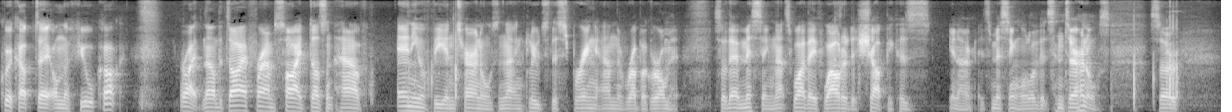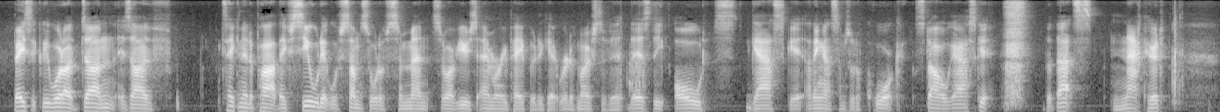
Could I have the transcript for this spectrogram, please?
Quick update on the fuel cock. Right, now the diaphragm side doesn't have any of the internals, and that includes the spring and the rubber grommet. So they're missing. That's why they've welded it shut, because, you know, it's missing all of its internals. So basically what I've done is I've taken it apart. They've sealed it with some sort of cement, so I've used emery paper to get rid of most of it. There's the old gasket. I think that's some sort of cork style gasket, but that's knackered.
